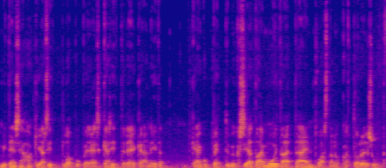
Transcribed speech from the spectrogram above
miten se hakija sitten loppupeleissä käsitteleekään niitä ikään kuin pettymyksiä tai muita, että tämä ei nyt vastannutkaan todellisuutta.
